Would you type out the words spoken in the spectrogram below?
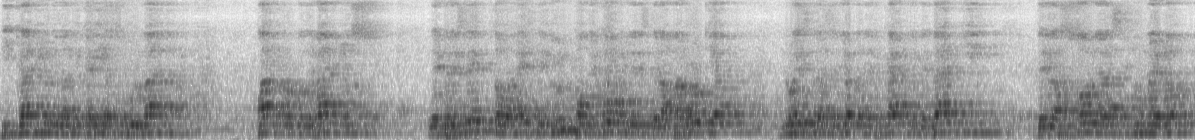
vicario de la Vicaría Suburbana, párroco de Baños, le presento a este grupo de jóvenes de la parroquia Nuestra Señora del Carmen de Taqui, de las zonas número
